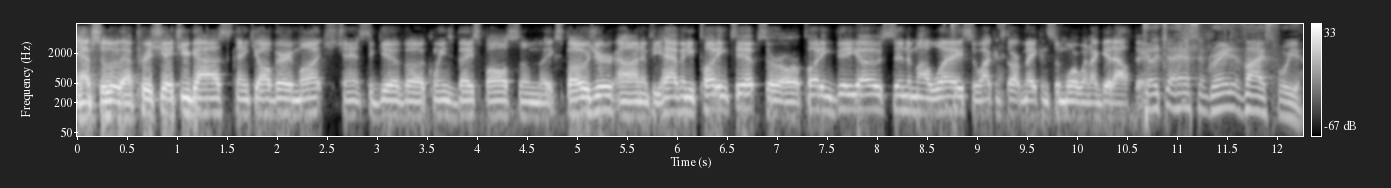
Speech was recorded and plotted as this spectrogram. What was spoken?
Absolutely. I appreciate you guys. Thank you all very much. Chance to give uh, Queens baseball some exposure. Uh, and if you have any putting tips or, or putting videos, send them my way so I can start making some more when I get out there. Coach, I have some great advice for you.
